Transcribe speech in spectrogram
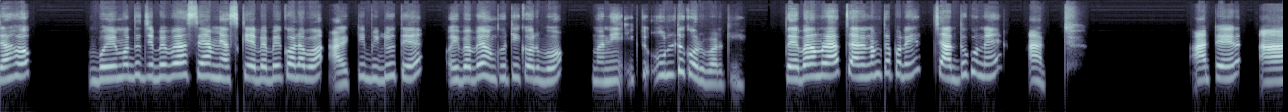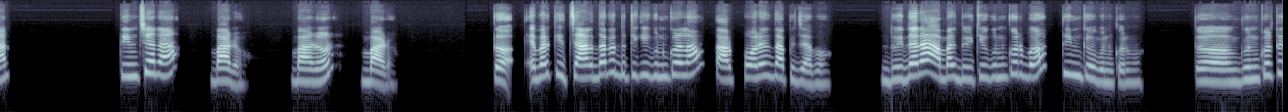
যা হোক বইয়ের মধ্যে যেভাবে আছে আমি আজকে এভাবে করাবো আরেকটি ভিডিওতে ওইভাবে অঙ্কটি করব। মানে একটু উল্টো করব আর কি তো এবার আমরা চারের নামটা পড়ি চার দুগুণে আট। আটের আট তিন চারা বারো। বারোর বারো। তো এবার কি চার দ্বারা দুটিকে গুণ করলাম, তারপরের দাপে যাব। দুই দ্বারা আবার দুইকে গুণ করব, তিনকেও গুণ করব। তো গুণ করতে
